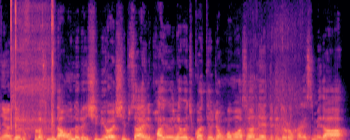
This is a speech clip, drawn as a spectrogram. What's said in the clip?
안녕하세요 루크플러스입니다. 오늘은 12월 14일 화요일 해외 직과 뛸 정보 모아서 안내해드리도록 하겠습니다.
